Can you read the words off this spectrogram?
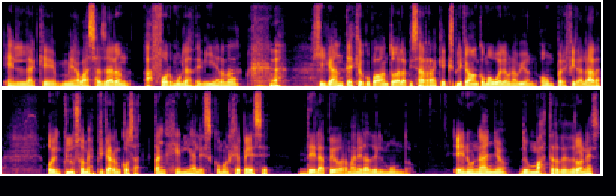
en la que me avasallaron a fórmulas de mierda gigantes que ocupaban toda la pizarra, que explicaban cómo vuela un avión, o un perfil alar, o incluso me explicaron cosas tan geniales como el GPS de la peor manera del mundo. En un año de un máster de drones,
